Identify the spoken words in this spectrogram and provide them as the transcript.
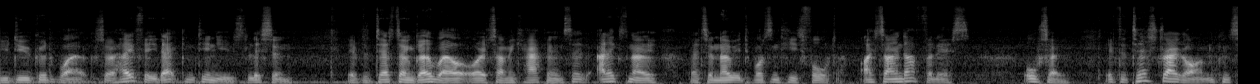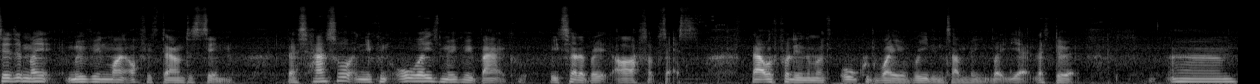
You do good work, so hopefully that continues. Listen, if the tests don't go well or if something happens, let Alex know that to know it wasn't his fault. I signed up for this. Also, if the tests drag on, consider ma moving my office down to Sim. Less hassle and you can always move me back. We celebrate our success. That was probably the most awkward way of reading something, but yeah, let's do it. Um,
